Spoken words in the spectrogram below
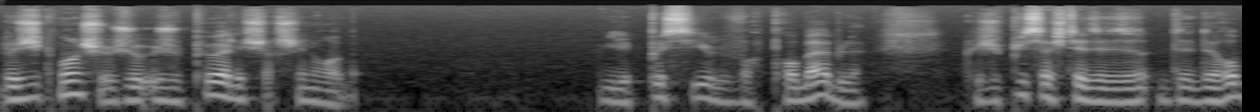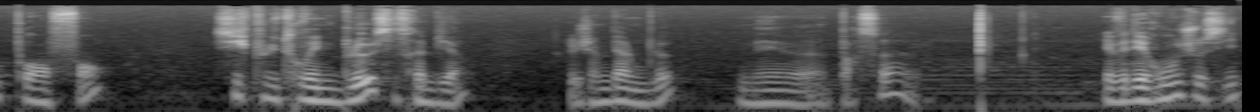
Logiquement, je, peux aller chercher une robe. Il est possible, voire probable, que je puisse acheter des, robes pour enfants. Si je peux lui trouver une bleue, ça serait bien. Parce que j'aime bien le bleu. Mais euh, par ça, il y avait des rouges aussi.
